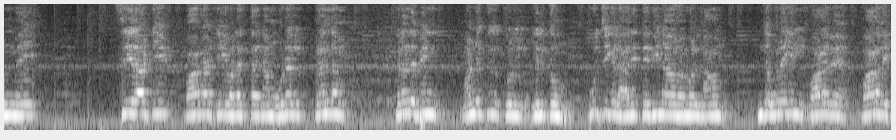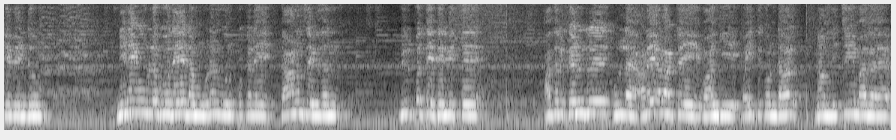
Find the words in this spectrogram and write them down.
உண்மை. சீராட்டி பாராட்டி வளர்த்த நம் உடல் பிறந்த பிறந்த பின் மண்ணுக்குள் இருக்கும் பூச்சிகள் அரித்து வீணாகாமல் நாம் இந்த உலகில் வாழ வே- வாழ வைக்க வேண்டும். நினைவு உள்ள போதே நம் உடல் உறுப்புகளை தானம் செய்வதன் விருப்பத்தை தெரிவித்து அதற்கென்று உள்ள அடையாள அட்டையை வாங்கி வைத்துக்கொண்டால் நாம் நிச்சயமாக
